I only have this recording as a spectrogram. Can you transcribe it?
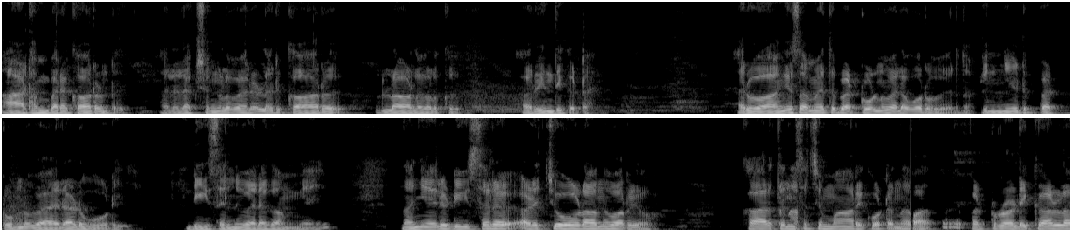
ആഡംബര കാറുണ്ട്. നല്ല ലക്ഷങ്ങൾ വരെയുള്ളൊരു കാറ് ഉള്ള ആളുകൾക്ക് അറിയിന്തിക്കട്ടെ അത് വാങ്ങിയ സമയത്ത് പെട്രോളിന് വില കുറവായിരുന്നു. പിന്നീട് പെട്രോളിന് വില കൂടി. ഡീസലിന് വില കമ്മിയായി. എന്നാൽ ഡീസൽ അടിച്ചു ഓടാന്ന് പറയുമോ കാലത്തിനനുസരിച്ച് മാറിക്കോട്ടെ പെട്രോൾ അടിക്കാനുള്ള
